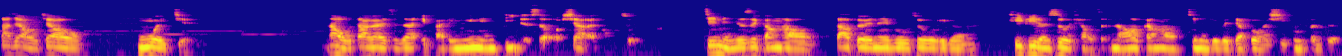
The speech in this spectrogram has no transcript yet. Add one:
大家好，我叫洪伟杰。那我大概是在一百零一年底的时候下来工作，今年就是刚好大队内部做一个 TP 人数的调整，然后刚好今年就被调过来西部分队，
